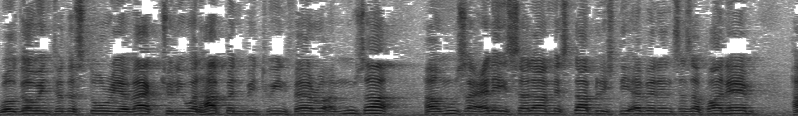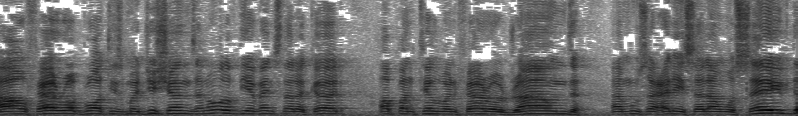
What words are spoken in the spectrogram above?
we'll go into the story of actually what happened between Pharaoh and Musa, how Musa alayhi salam established the evidences upon him, how Pharaoh brought his magicians, and all of the events that occurred up until when Pharaoh drowned and Musa alayhi salam was saved.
